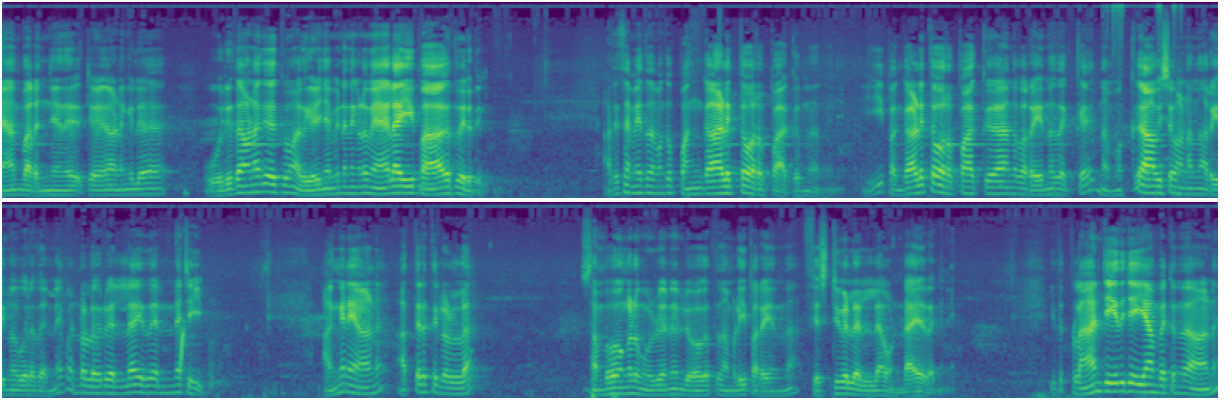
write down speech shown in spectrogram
ഞാൻ പറഞ്ഞ് ആണെങ്കിൽ ഒരു തവണ കേൾക്കും. അത് കഴിഞ്ഞാൽ പിന്നെ നിങ്ങൾ മേലെ ഈ ഭാഗത്ത് വരത്തില്ല. അതേ സമയത്ത് നമുക്ക് പങ്കാളിത്തം ഉറപ്പാക്കുന്നതെന്ന് ഈ പങ്കാളിത്തം ഉറപ്പാക്കുക എന്ന് പറയുന്നതൊക്കെ നമുക്ക് ആവശ്യമാണെന്ന് അറിയുന്ന പോലെ തന്നെ പണ്ടുള്ളവരും എല്ലാം ഇത് തന്നെ ചെയ്യും. അങ്ങനെയാണ് അത്തരത്തിലുള്ള സംഭവങ്ങൾ മുഴുവനും ലോകത്ത് നമ്മൾ ഈ പറയുന്ന ഫെസ്റ്റിവലെല്ലാം ഉണ്ടായത് അങ്ങനെ. ഇത് പ്ലാൻ ചെയ്ത് ചെയ്യാൻ പറ്റുന്നതാണ്.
